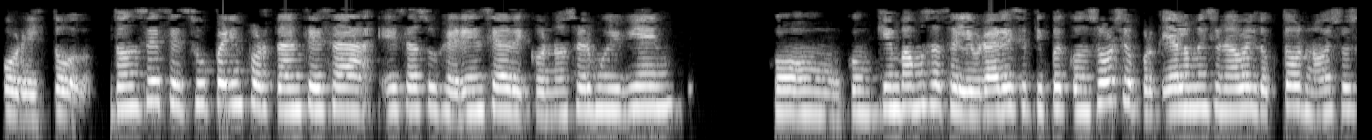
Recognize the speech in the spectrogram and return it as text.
por el todo. Entonces es súper importante esa, esa sugerencia de conocer muy bien con, con quién vamos a celebrar ese tipo de consorcio, porque ya lo mencionaba el doctor, ¿no? Eso es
